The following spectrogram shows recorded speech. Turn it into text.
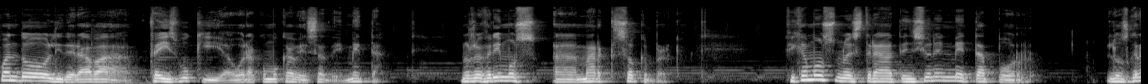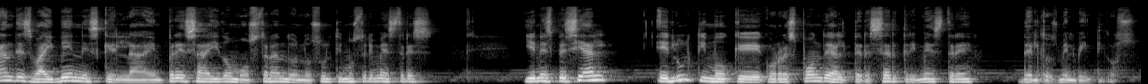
cuando lideraba Facebook y ahora como cabeza de Meta. Nos referimos a Mark Zuckerberg. Fijamos nuestra atención en Meta por los grandes vaivenes que la empresa ha ido mostrando en los últimos trimestres y en especial el último que corresponde al tercer trimestre del 2022.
